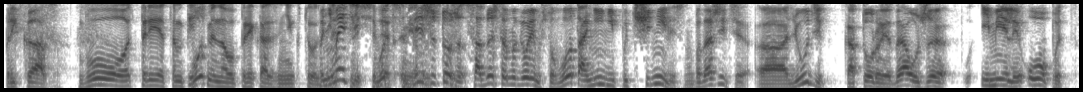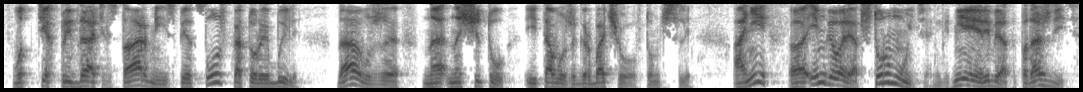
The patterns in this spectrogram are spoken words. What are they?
приказа. Вот, при этом письменного вот, приказа никто Понимаете, значит, себя вот здесь же тоже, с одной стороны, мы говорим, что вот они не подчинились. Но подождите, а люди, которые, да, уже имели опыт вот тех предательств армии и спецслужб, которые были, да, уже на, на счету и того же Горбачева в том числе, они, им говорят, штурмуйте. Они говорят, не, ребята, подождите.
